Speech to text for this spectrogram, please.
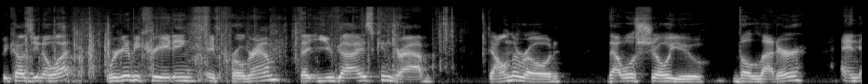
because you know what? We're going to be creating a program that you guys can grab down the road that will show you the letter and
